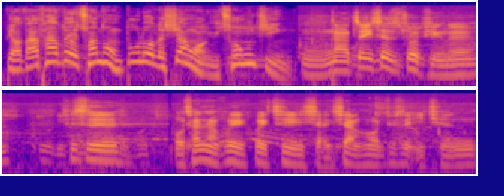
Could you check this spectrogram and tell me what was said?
表达他对传统部落的向往与憧憬。嗯，那这一次的作品呢，其实我常常会会去想象哦，就是以前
